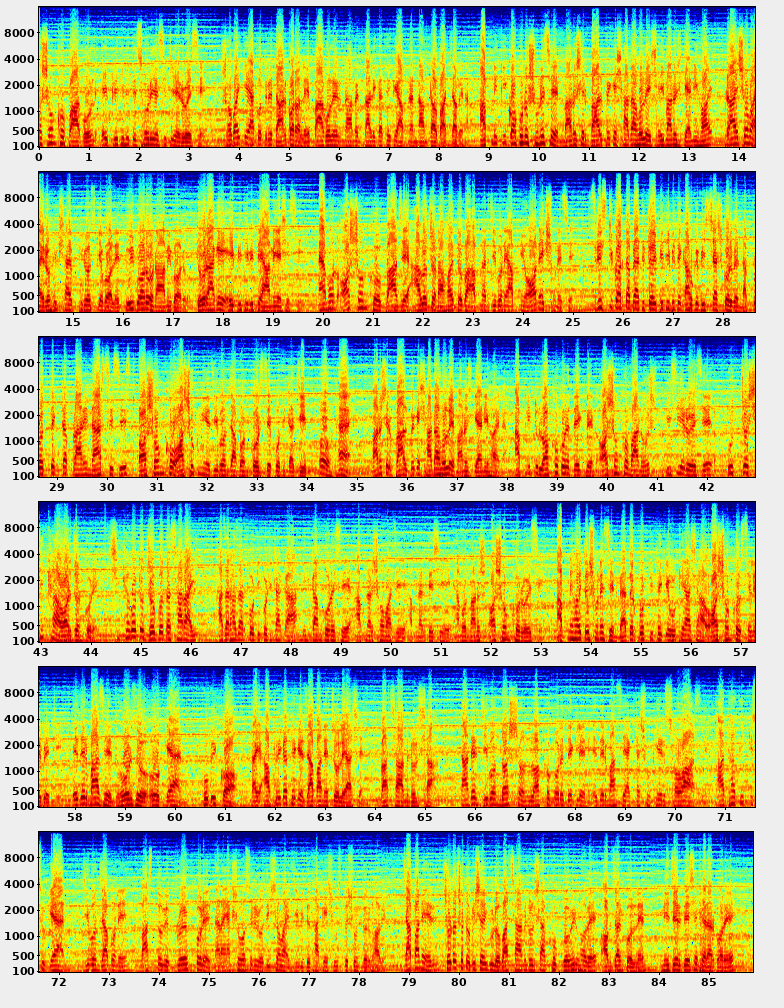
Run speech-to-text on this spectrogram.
অসংখ্য পাগল এই পৃথিবীতে ছড়িয়ে ছিটিয়ে রয়েছে। সবাইকে একত্রে দাঁড় করালে পাগলের নামের তালিকা থেকে আপনার নামটাও বাদ যাবে না। আপনি কি কখনো শুনেছেন মানুষের বাল পেকে সাদা হলে সেই মানুষ জ্ঞানী হয়? প্রায় সময় রফিক সাহেব ফিরোজকে বলে, তুই বড় না আমি বড়? তোর আগে এই পৃথিবীতে আমি এসেছি। এমন অসংখ্য বাজে আলোচনা হয়তোবা আপনার জীবনে আপনি অনেক শুনেছেন। সৃষ্টিকর্তা ব্যতীত এই পৃথিবীতে কাউকে বিশ্বাস করবেন না। প্রত্যেকটা প্রাণী নার্সিসিস্ট অসংখ্য অসুখ নিয়ে জীবন যাপন করছে প্রতিটা জীব। ও হ্যাঁ মানুষের বাল পেকে সাদা হলে মানুষ জ্ঞানী হয় না। আপনি একটু লক্ষ্য করে দেখবেন অসংখ্য মানুষ পিছিয়ে রয়েছে উচ্চ শিক্ষা অর্জন করে। শিক্ষাগত যোগ্যতা ছাড়াই হাজার হাজার কোটি কোটি টাকা ইনকাম করেছে আপনার সমাজে, আপনার দেশে এমন মানুষ অসংখ্য রয়েছে। আপনি হয়তো শুনেছেন মেদরপট্টি থেকে উঠে আসা অসংখ্য সেলিব্রিটি এদের মাঝে ধৈর্য ও জ্ঞান খুবই কম, তাই আফ্রিকা থেকে জাপানে চলে আসেন বাচ্চা আমিনুল শাহ। তাদের জীবন দর্শন লক্ষ্য করে দেখলেন এদের মাঝে একটা সুখের ছোঁয়া আছে। আধ্যাত্মিক কিছু জ্ঞান জীবন যাপনে বাস্তবে প্রয়োগ করে তারা একশো বছরের অধিক সময় জীবিত থাকে সুস্থ, সুন্দরভাবে। জাপানের ছোট ছোট বিষয়গুলো বাচ্চা আমিনুল শাহ খুব গভীরভাবে অবজার্ভ করলেন। নিজের দেশে ফেরার পরে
